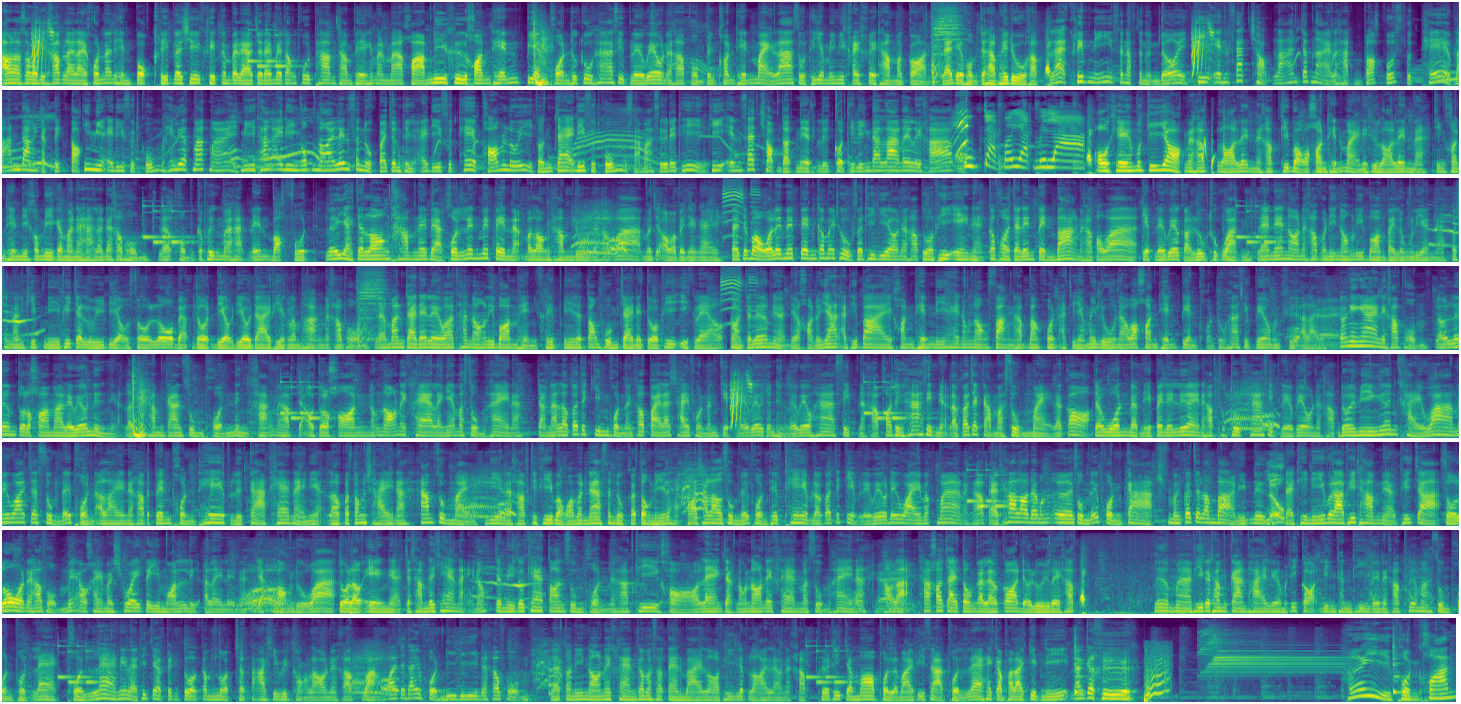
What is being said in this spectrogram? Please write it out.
เอาล่ะสวัสดีครับ หลาย ๆ คนน่าจะเห็นปกคลิปและชื่อคลิปกันไปแล้วจะได้ไม่ต้องพูดพร่ำทำเพลงให้มันมากความ นี่คือคอนเทนต์เปลี่ยนผลทุก ๆ 50 เลเวลนะครับ ผมเป็นคอนเทนต์ใหม่ล่าสุดที่ยังไม่มีใครเคยทำมาก่อน และเดี๋ยวผมจะทำให้ดูครับ และคลิปนี้สนับสนุนโดย TNZ Shop ร้านจำหน่ายรหัสบล็อกฟุตสุดเทพ ร้านดังจาก TikTok ที่มี ID สุดคุ้มให้เลือกมากมาย มีทั้ง ID งบน้อยเล่นสนุกไปจนถึง ID สุดเทพพร้อมลุย สนใจ ID สุดคุ้มสามารถซื้อได้ที่ tnzshop.net หรือกดที่ลิงก์ด้านล่างได้เลยครับคุ้มจัดประหยัดเวลาโอเค เมื่อกี้หยอกนะครับล้อเล่นนะครับที่บอกว่าคอนเทนต์ใหม่นี่คือล้อเล่นนะจริงคอนเทนต์นี้เขามีกันมานานแล้วนะครับผม แล้วผมก็เพิ่งมาหัดเล่นบล็อกฟุตเลยอยากจะลองทำในแบบคนเล่นไม่เป็นอะมาลองทำดูนะครับว่ามันจะออกมาเป็นยังไง แต่จะบอกว่าเล่นไม่เป็นก็ไม่ถูกซะทีเดียวนะครับตัวพี่เองเนี่ยก็พอจะเล่นเป็นบ้างนะครับเพราะว่าเก็บเลเวลกับลูกทุกวัน และแน่นอนนะครับวันนี้น้องรีบอลไปโรงเรียนนะเพราะฉะนั้นคลิปนี้พี่จะลุยเดี่ยวโซโล่แบบโดดเดี่ยวเดียวดายเพียงลำพังนะครับผมและมั่นใจได้เลยว่าถ้าน้องรีบอลเห็นคลิปนี้จะต้องภูมิใจในตัวพี่อีกแล้ว ก่อนจะเริ่มเนี่ยเดี๋ยวขออนุญาตอธิบายคอนเทนต์นี้ให้น้องๆฟังนะครับบางคนอาจจะยังไม่รู้นะว่าคอนเทนต์เปลี่ยนผลทุก 50 เวลมันคืออะไรโอเคก็ง่ายๆเลยครับผมเราเริ่มตัวละครมาเลเวลหนึ่งเนี่ยเราจะทำการสุ่มผลหนึ่งครั้งนะครับ จะเอาตัวละครน้องๆในแคลนอะไรเงี้ยมาสุ่มให้นะ จากนั้นเราก็จะกินผลนั้นเข้าไปแล้วใช้ผลนั้นเก็บเลเวลจนถึงเลเวล 50 นะครับ พอถึง 50 เนี่ยเราก็จะกลับมาสุ่มใหม่ แล้วก็จะวนแบบนี้ไปเรื่อยๆนะครับทุก ๆ 50 เลเวลนะครับ โดยมีเงื่อนไขว่าไม่ว่าจะสุ่มได้ผลอะไรนะครับ เป็นผลเทพหรือกากแค่ไหนเนี่ยเราก็ต้องใช้นะ ห้ามสุ่มใหม่ นี่แหละครับที่พี่บอกว่ามันน่าสนุกก็ตรงนี้แหละ เพราะถ้าเราสุ่มได้ผลเทพๆเราก็จะเก็บเลเวลได้ไวมากๆนะครับ แต่ถ้าเราได้บังเอิญสุ่มได้ผลกากมันก็จะลำบากนิดนึง Nope แต่ทีนี้เวลาพี่ทำเนี่ยพี่จะโซโล่นะครับผมไม่เอาใครมาช่วยตีมอนหรืออะไรเลยนะ อยากลองดูว่าตัวเราเองเนี่ยจะทำได้แค่ไหนเนาะจะมีก็แค่ตอนสุ่มผลนะครับ ที่ขอแรงจากน้องๆในแคลนมาสุ่มให้นะโอเคเอาล่ะ ถ้าเข้าใจตรงกันแล้วก็เดี๋ยวลุยเลยครับเริ่มมาพี่ก็ทำการพายเรือมาที่เกาะลิงทันทีเลยนะครับเพื่อมาสุ่มผลผลแรก ผลแรกนี่แหละที่จะเป็นตัวกำหนดชะตาชีวิตของเรานะครับหวังว่าจะได้ผลดีๆนะครับผมและตอนนี้น้องในแคลนก็มาสแตนบายรอพี่เรียบร้อยแล้วนะครับเพื่อที่จะมอบผลไม้ปีศาจผลแรกให้กับภารกิจนี้ นั่นก็คือ เฮ้ย ผลควัน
